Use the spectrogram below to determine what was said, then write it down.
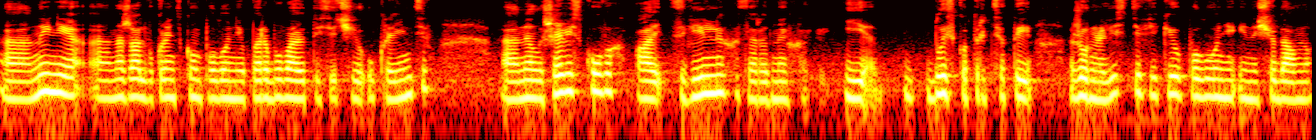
Е, Нині, е, на жаль, в українському полоні перебувають тисячі українців, не лише військових, а й цивільних. Серед них і близько 30 журналістів, які у полоні, і нещодавно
